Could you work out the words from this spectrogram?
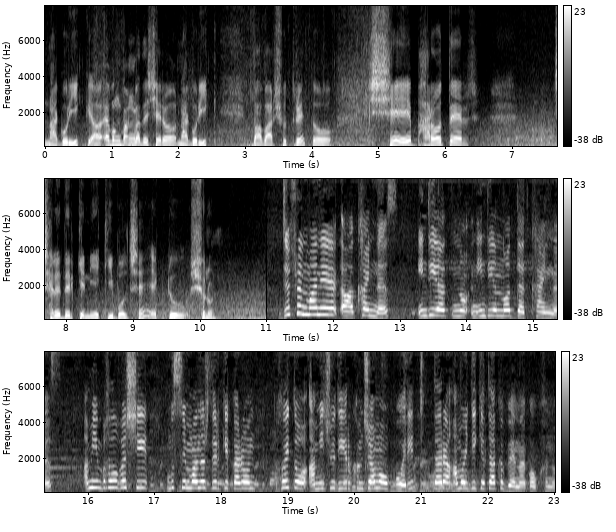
নাগরিক এবং বাংলাদেশেরও নাগরিক বাবার সূত্রে। তো সে ভারতের ছেলেদেরকে নিয়ে কি বলছে একটু শুনুন। Different মানে kindness. India Indian not that kindness আমি ভালোবাসি মুসলিম মানুষদেরকে, কারণ হয়তো আমি যদি এরকম জামাও পরি, তারা আমার দিকে তাকাবে না কখনো।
